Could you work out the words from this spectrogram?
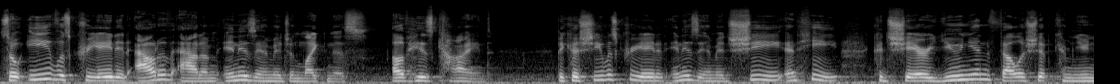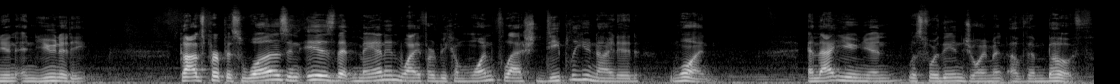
So Eve was created out of Adam in his image and likeness of his kind because she was created in his image, she and he could share union, fellowship, communion, and unity. God's purpose was and is that man and wife are to become one flesh, deeply united, one. And that union was for the enjoyment of them both.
